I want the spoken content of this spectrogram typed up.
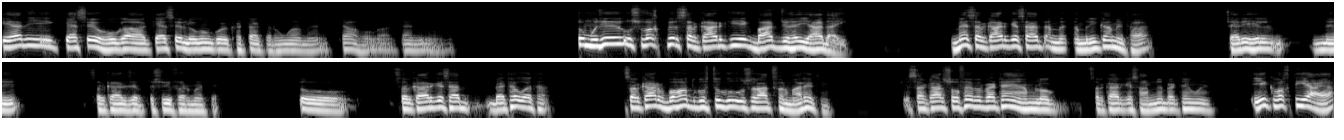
کہ یار یہ کیسے ہوگا، کیسے لوگوں کو اکٹھا کروں گا میں؟ کیا ہوگا، کیا نہیں ہوگا؟ تو مجھے اس وقت پھر سرکار کی ایک بات جو ہے یاد آئی۔ میں سرکار کے ساتھ امریکہ میں تھا، چیری ہل میں سرکار جب تشریف فرما تھے، تو سرکار کے ساتھ بیٹھا ہوا تھا۔ سرکار بہت گفتگو اس رات فرما رہے تھے کہ سرکار صوفے پہ بیٹھے ہیں، ہم لوگ سرکار کے سامنے بیٹھے ہوئے ہیں۔ ایک وقت یہ آیا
